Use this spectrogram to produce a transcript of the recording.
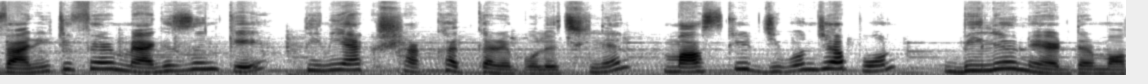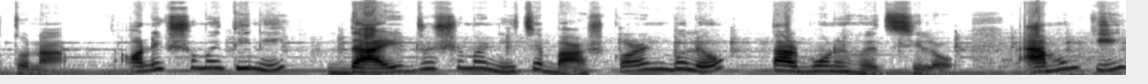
ভ্যানিটি ফেয়ার ম্যাগাজিনকে তিনি এক সাক্ষাৎকারে বলেছিলেন মাস্কের জীবনযাপন বিলিয়নিয়ারদের মতো না। অনেক সময় তিনি দারিদ্র্যসীমার নিচে বাস করেন বলেও তার মনে হয়েছিল। এমনকি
